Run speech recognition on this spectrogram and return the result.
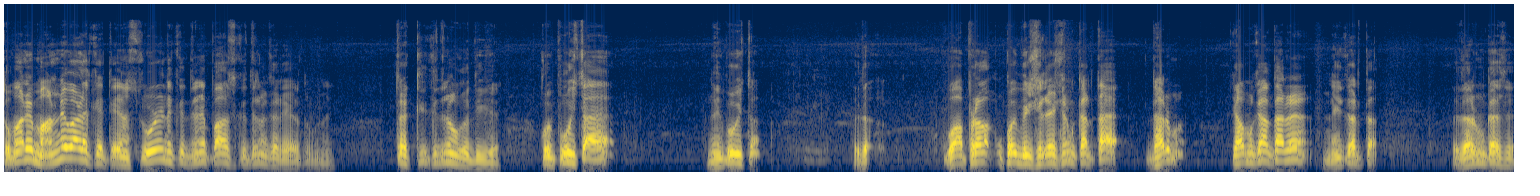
तुम्हारे मानने वाले कहते हैं? स्टूडेंट कितने पास कितने करेगा तुमने? तरक्की कितनों को दी है? कोई पूछता है? नहीं पूछता। वो अपना कोई विश्लेषण करता है? धर्म? क्या हम क्या कर रहे हैं? नहीं करता। धर्म कैसे?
